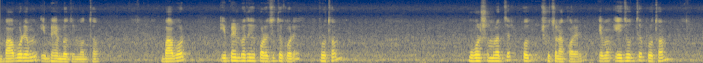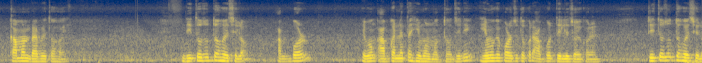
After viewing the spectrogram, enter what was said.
বাবর এবং ইব্রাহিম লোধির মধ্যে। বাবর, ইব্রাহিম লোধিকে পরাজিত করে প্রথম মুঘল সাম্রাজ্যের সূচনা করেন এবং এই যুদ্ধে প্রথম কামান ব্যবহৃত হয়। দ্বিতীয় যুদ্ধ হয়েছিল আকবর এবং আফগান নেতা হিমুর মধ্যে, যিনি হিমুকে পরাজিত করে আকবর দিল্লি জয় করেন। তৃতীয় যুদ্ধ হয়েছিল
